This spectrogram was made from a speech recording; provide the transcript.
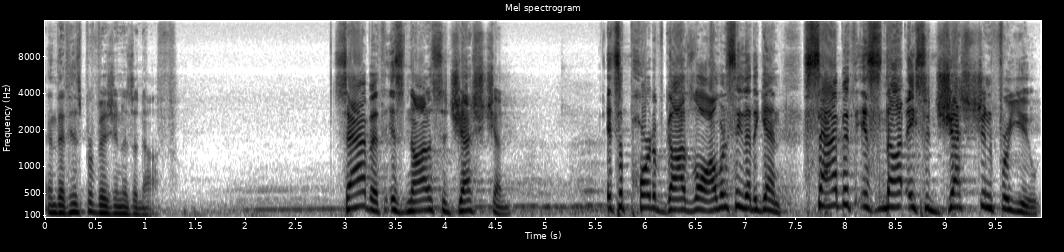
and that His provision is enough. Sabbath is not a suggestion. It's a part of God's law. I want to say that again. Sabbath is not a suggestion for you,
